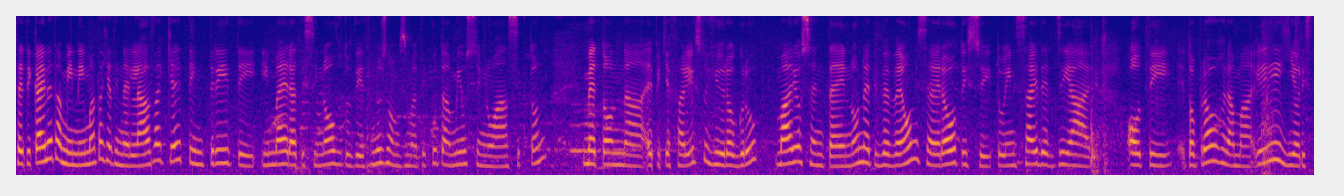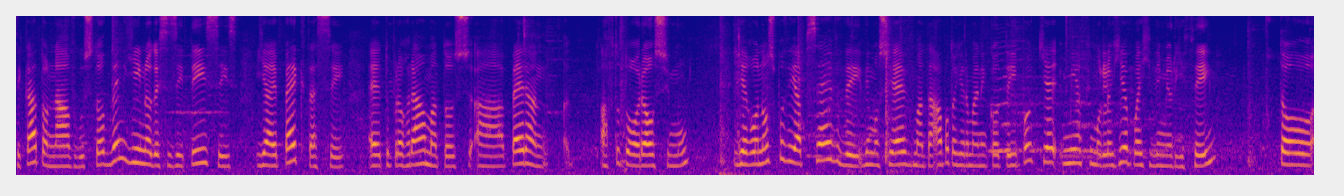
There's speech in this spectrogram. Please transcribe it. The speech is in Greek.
Θετικά είναι τα μηνύματα για την Ελλάδα και την τρίτη ημέρα της Συνόδου του Διεθνούς Νομισματικού Ταμείου στην Ουάσιγκτον με τον επικεφαλής του Eurogroup, Μάριο Σεντένο, να επιβεβαιώνει σε ερώτηση του Insider GR ότι το πρόγραμμα λύγει οριστικά τον Αύγουστο, δεν γίνονται συζητήσεις για επέκταση ε, του προγράμματος πέραν αυτού του ορόσημου Γεγονός που διαψεύδει δημοσιεύματα από το γερμανικό τύπο και μια φημολογία που έχει δημιουργηθεί. Το,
